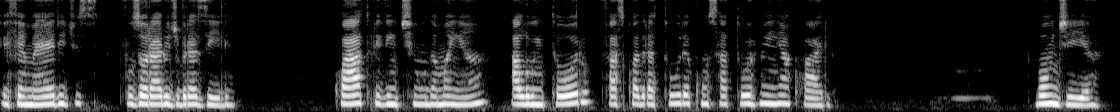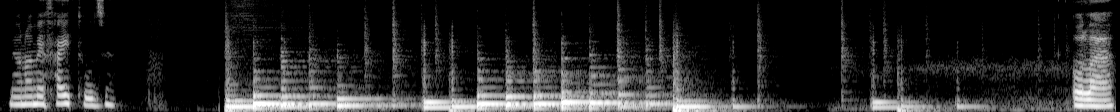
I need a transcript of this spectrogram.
Efemérides, fuso horário de Brasília. 4 e 21 da manhã a lua em touro faz quadratura com Saturno em Aquário. Bom dia, meu nome é Faituza. Olá,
